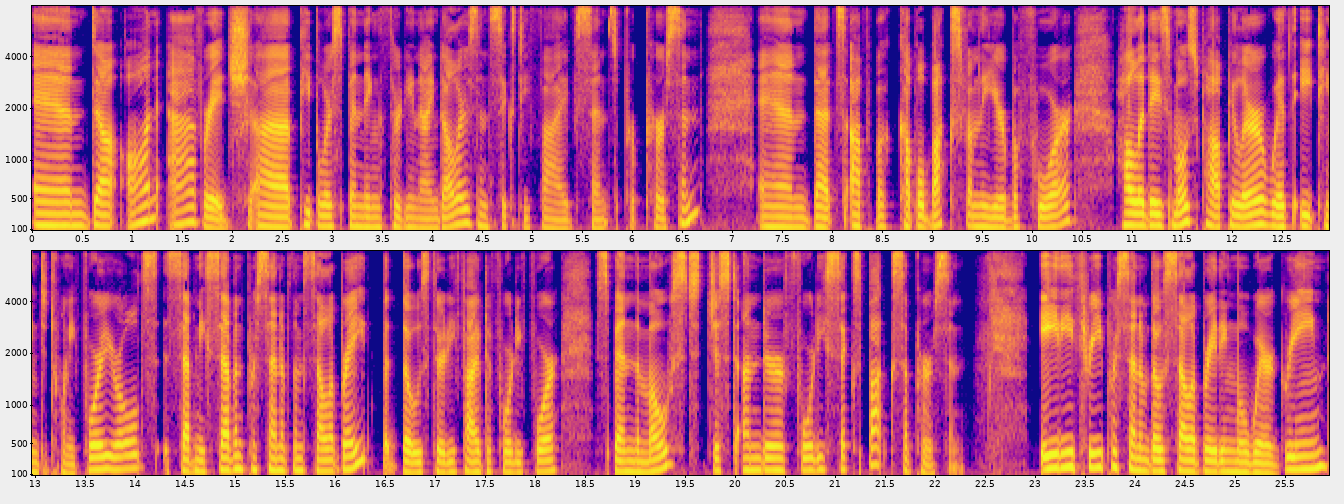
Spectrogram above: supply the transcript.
And uh, on average, uh, people are spending $39.65 per person. And that's up a couple bucks from the year before. Holidays most popular with 18 to 24 year olds. 77% of them celebrate, but those 35 to 44 spend the most, just under 46 bucks a person. 83% of those celebrating will wear green,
